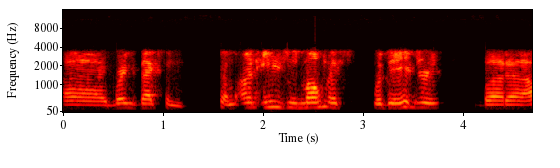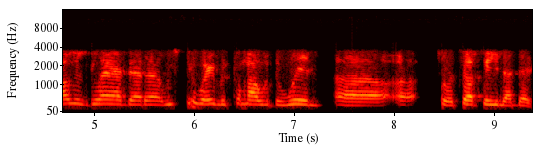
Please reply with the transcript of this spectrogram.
Uh, it brings back some some uneasy moments with the injury, but uh, I was glad that uh, we still were able to come out with the win uh, uh, to a tough team that day.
